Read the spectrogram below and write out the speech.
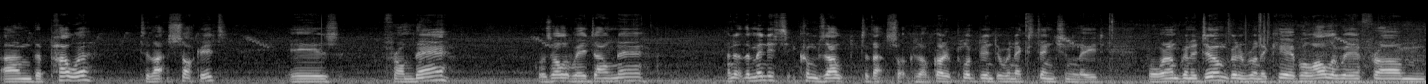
and the power to that socket is from there goes all the way down there. And at the minute it comes out to that socket. I've got it plugged into an extension lead. But what I'm going to do I'm going to run a cable all the way from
